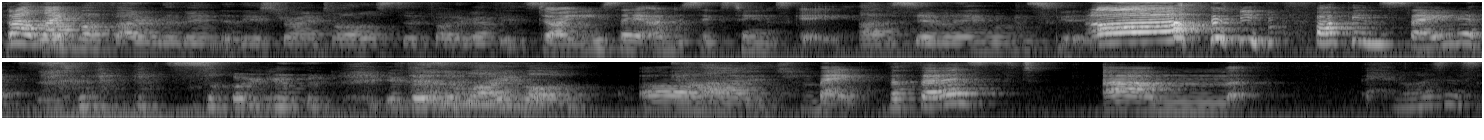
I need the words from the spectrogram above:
But like, my favourite event at the Australian titles to photograph is don't you say under sixteen ski? under 17 women's ski. Oh, you fucking sadist! it's so good. If there's a wave on, Oh, carnage. mate, the first um, who was this?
